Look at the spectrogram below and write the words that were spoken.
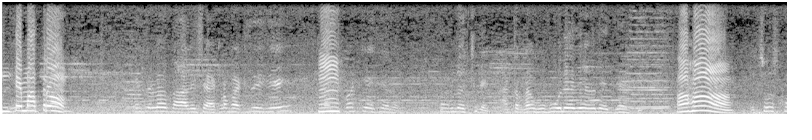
ఉంటే మాత్రం ఇందులో నాలుగు శాఖలు పట్టి తీసి చేశారు. పువ్వులు వచ్చినాయి. అంతగా పువ్వు లేదు దానికి చూసుకో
